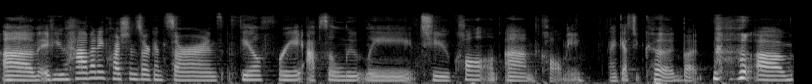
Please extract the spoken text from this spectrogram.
Um, if you have any questions or concerns, feel free absolutely to call um, call me. I guess you could, but um,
